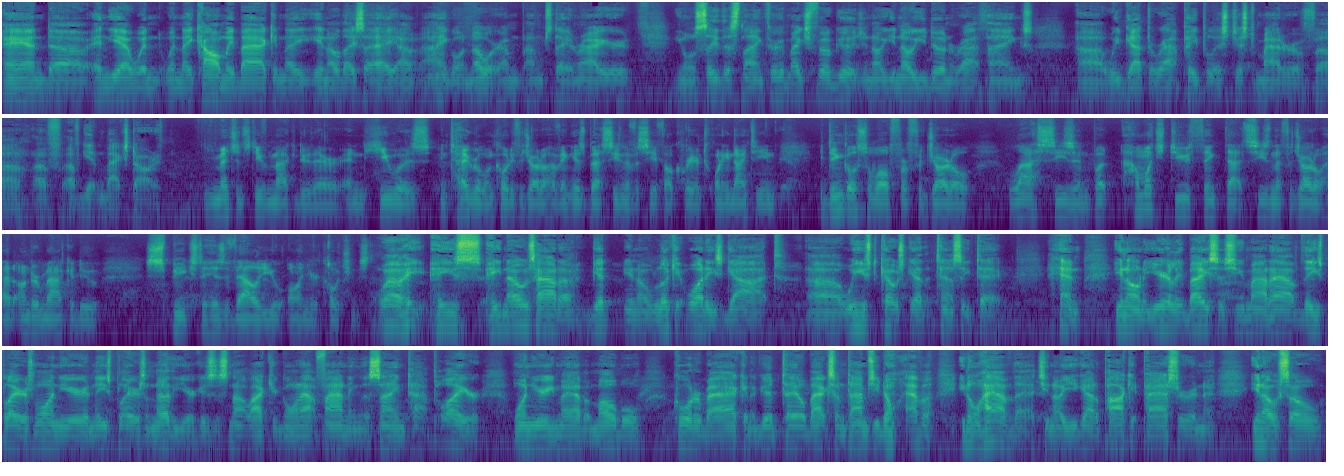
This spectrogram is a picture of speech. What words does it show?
and uh, and yeah, when when they call me back and they you know they say, hey, I, I ain't going nowhere. I'm I'm staying right here. You want to see this thing through? It makes you feel good. You know, you know you're doing the right things uh, we've got the right people. It's just a matter of, uh, of, of getting back started. You mentioned Stephen McAdoo there, and he was integral in Cody Fajardo having his best season of his CFL career in 2019. Yeah. It didn't go so well for Fajardo last season, but how much do you think that season that Fajardo had under McAdoo speaks to his value on your coaching staff? Well, he he's he knows how to get you know look at what he's got. Uh, we used to coach together at Tennessee Tech, and you know on a yearly basis you might have these players one year and these players another year because it's not like you're going out finding the same type player. One year you may have a mobile quarterback and a good tailback. Sometimes you don't have a you don't have that. You know you got a pocket passer and a, you know so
